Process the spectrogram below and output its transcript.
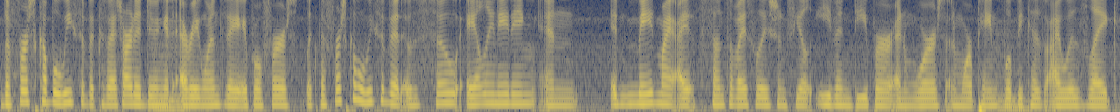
the first couple weeks of it because I started doing it mm. every Wednesday, April 1st. Like the first couple weeks of it, it was so alienating and it made my sense of isolation feel even deeper and worse and more painful mm. because I was like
